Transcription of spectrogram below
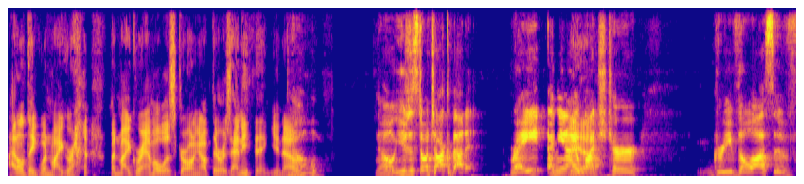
I don't think when my grand when my grandma was growing up there was anything, you know? No. No, you just don't talk about it, right? I mean, I Yeah. watched her grieve the loss of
